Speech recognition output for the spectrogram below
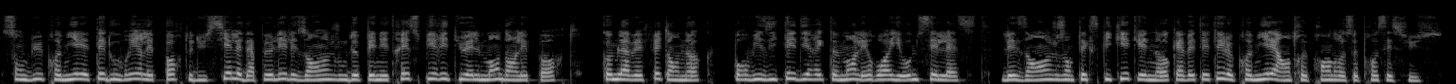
son but premier était d'ouvrir les portes du ciel et d'appeler les anges ou de pénétrer spirituellement dans les portes, comme l'avait fait Enoch, pour visiter directement les royaumes célestes. Les anges ont expliqué qu'Enoch avait été le premier à entreprendre ce processus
